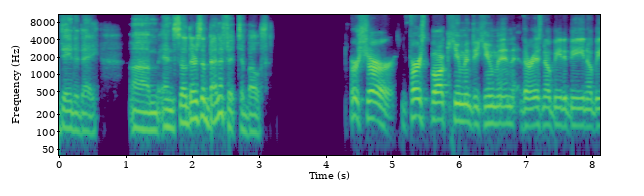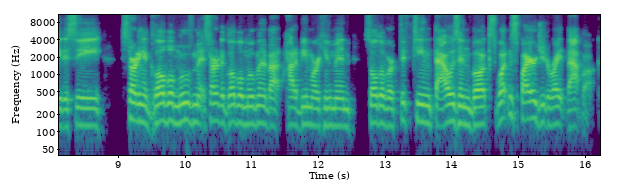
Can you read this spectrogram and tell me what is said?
day to day um, and so there's a benefit to both for sure. First book, Human to Human. There is no B2B, no B2C. Starting a global movement, started a global movement about how to be more human, sold over 15,000 books. What inspired you to write that book?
